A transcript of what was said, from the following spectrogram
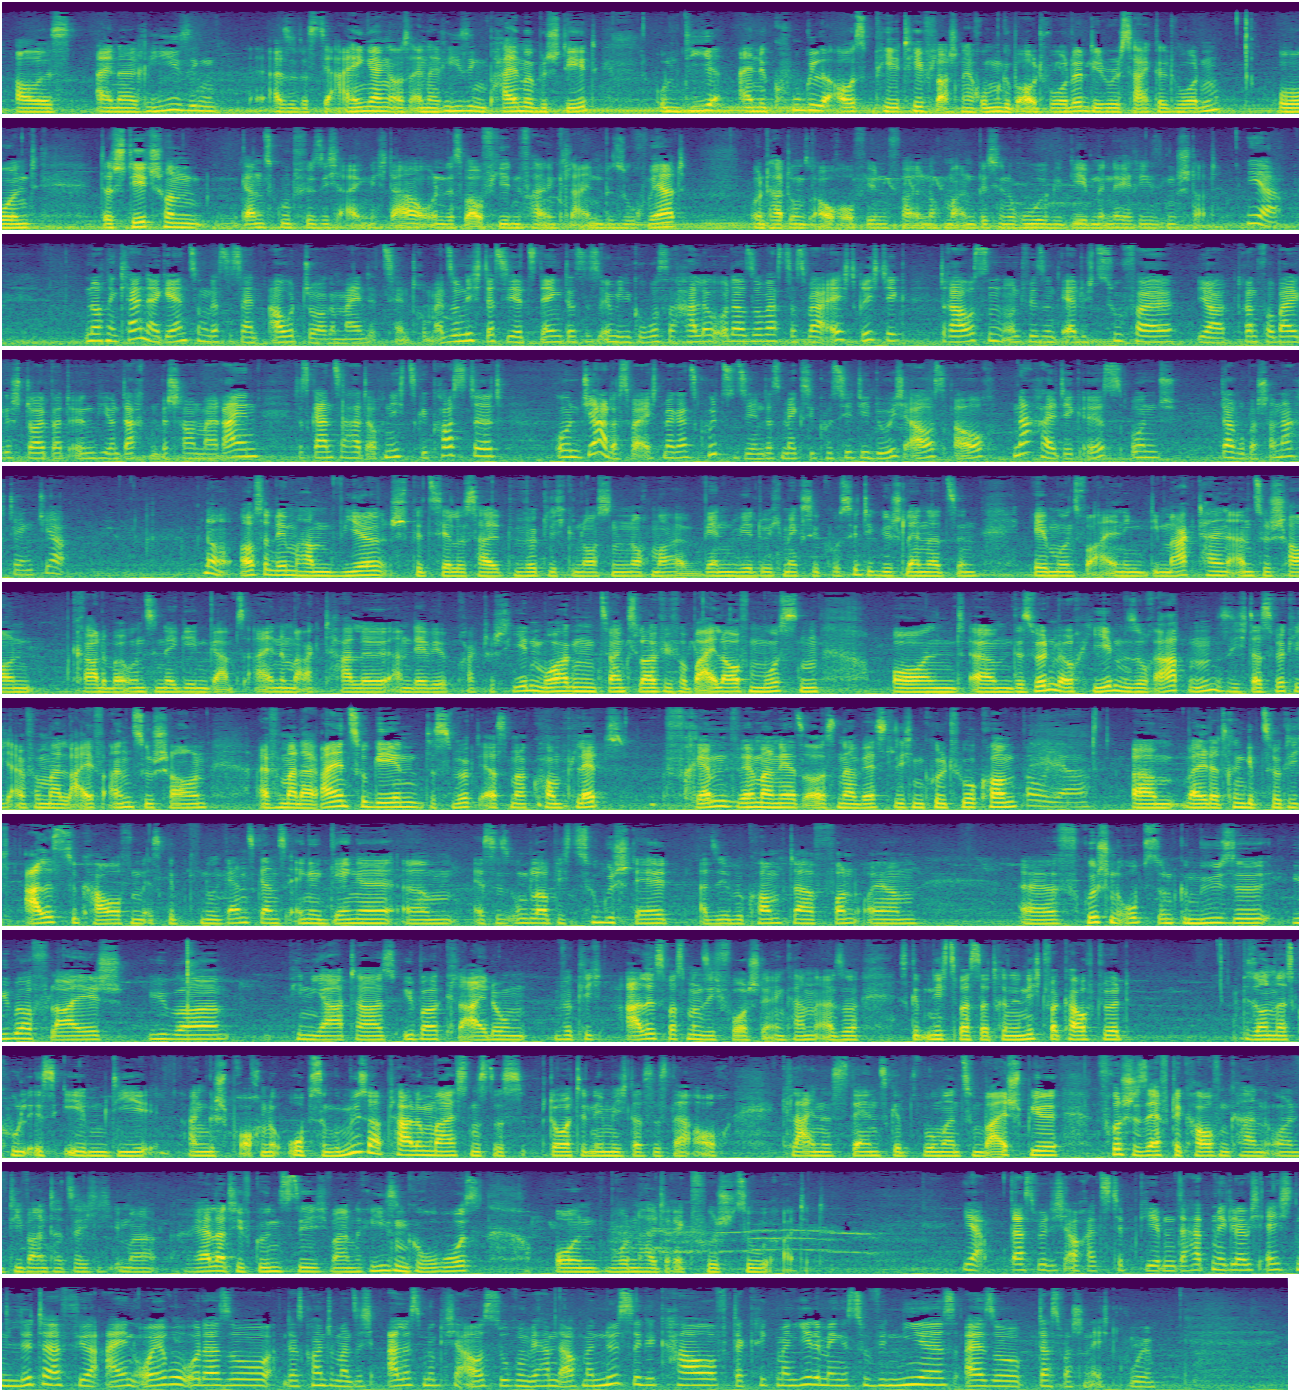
aus einer riesigen, also dass der Eingang aus einer riesigen Palme besteht, um die eine Kugel aus PET-Flaschen herumgebaut wurde, die recycelt wurden. Und das steht schon ganz gut für sich eigentlich da und es war auf jeden Fall einen kleinen Besuch wert und hat uns auch auf jeden Fall nochmal ein bisschen Ruhe gegeben in der riesigen Stadt. Ja. Noch eine kleine Ergänzung, das ist ein Outdoor-Gemeindezentrum. Also nicht, dass ihr jetzt denkt, das ist irgendwie eine große Halle oder sowas. Das war echt richtig draußen und wir sind eher durch Zufall ja, dran vorbeigestolpert irgendwie und dachten, wir schauen mal rein. Das Ganze hat auch nichts gekostet. Und ja, das war echt mal ganz cool zu sehen, dass Mexico City durchaus auch nachhaltig ist und darüber schon nachdenkt, ja. Genau, außerdem haben wir Spezielles halt wirklich genossen, nochmal, wenn wir durch Mexico City geschlendert sind, eben uns vor allen Dingen die Markthallen anzuschauen. Gerade bei uns in der Gegend gab es eine Markthalle, an der wir praktisch jeden Morgen zwangsläufig vorbeilaufen mussten. Und ähm, das würden wir auch jedem so raten, sich das wirklich einfach mal live anzuschauen, einfach mal da reinzugehen. Das wirkt erstmal komplett fremd, wenn man jetzt aus einer westlichen Kultur kommt. Oh ja. Ähm, weil da drin gibt es wirklich alles zu kaufen. Es gibt nur ganz, ganz enge Gänge. Ähm, es ist unglaublich zugestellt. Also ihr bekommt da von eurem äh, frischen Obst und Gemüse über Fleisch, über Pinatas, über Kleidung, wirklich alles, was man sich vorstellen kann. Also es gibt nichts, was da drinnen nicht verkauft wird. Besonders cool ist eben die angesprochene Obst- und Gemüseabteilung meistens. Das bedeutet nämlich, dass es da auch kleine Stands gibt, wo man zum Beispiel frische Säfte kaufen kann. Und die waren tatsächlich immer relativ günstig, waren riesengroß und wurden halt direkt frisch zubereitet. Ja, das würde ich auch als Tipp geben. Da hatten wir, glaube ich, echt einen Liter für 1 Euro oder so. Das konnte man sich alles Mögliche aussuchen. Wir haben da auch mal Nüsse gekauft. Da kriegt man jede Menge Souvenirs. Also, das war schon echt cool.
